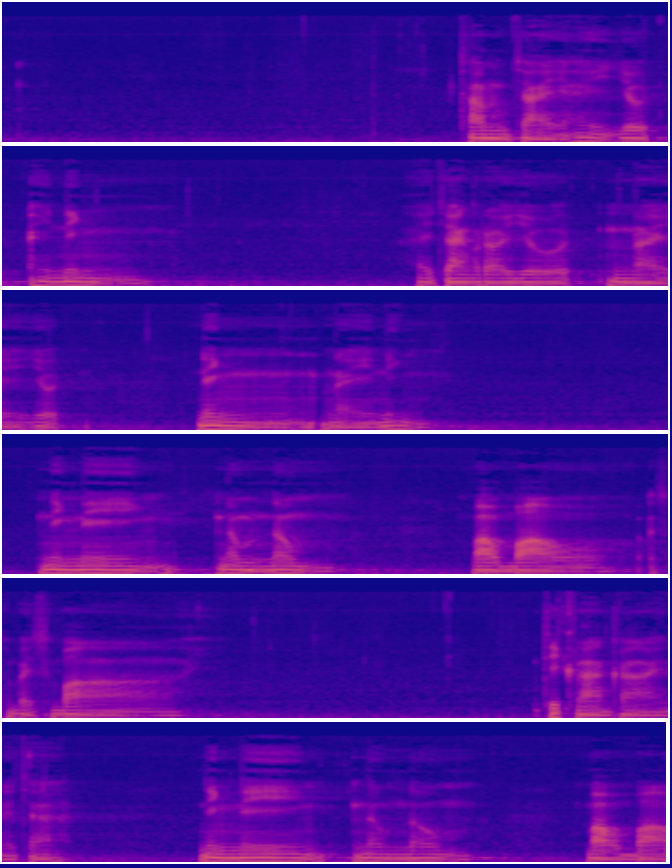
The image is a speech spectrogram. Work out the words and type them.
ทำใจให้หยุดให้นิ่ง ให้ใจเราหยุด ในหยุด นิ่งในนิ่ง นิ่งนิ่งนุ่มนุ่มเบาเบาสบายสบาย ที่กลางกายนะจ๊ะ นิ่งนิ่งนุ่มนุ่มเบาเบา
